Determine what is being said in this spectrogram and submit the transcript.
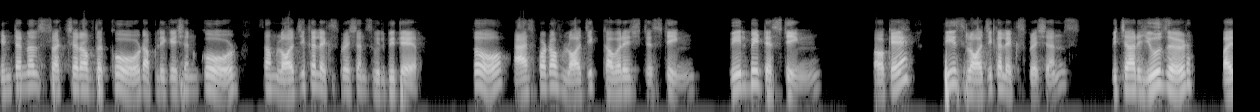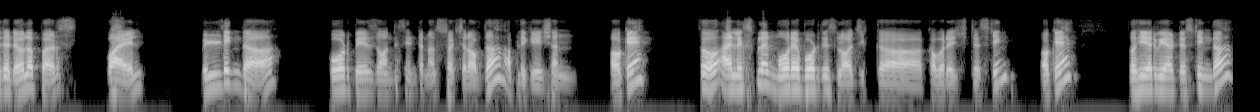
internal structure of the code, application code, some logical expressions will be there. So as part of logic coverage testing, we'll be testing, okay, these logical expressions which are used by the developers while building the code based on this internal structure of the application. Okay. So I'll explain more about this logic uh, coverage testing. Okay. So here we are testing the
